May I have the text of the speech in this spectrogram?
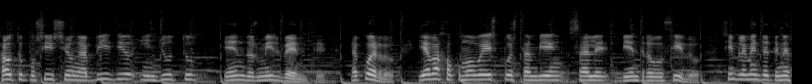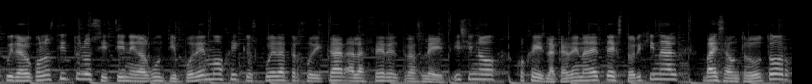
How to position a video in YouTube en 2020. ¿De acuerdo? Y abajo, como veis, pues también sale bien traducido. Simplemente tened cuidado con los títulos si tienen algún tipo de emoji que os pueda perjudicar al hacer el translate. Y si no, cogéis la cadena de texto original, vais a un traductor,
